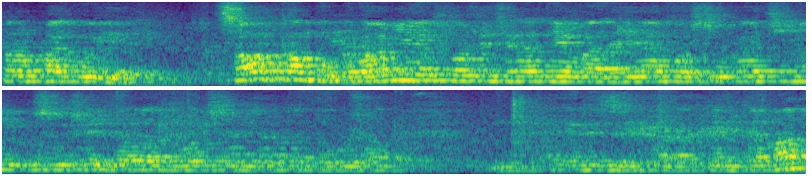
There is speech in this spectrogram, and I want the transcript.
propaguje. Co komu broni otworzyć Radio Maryja, posłuchać i usłyszeć zaraz głos ojca Tadeusza mm, Ryzyka na ten temat?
